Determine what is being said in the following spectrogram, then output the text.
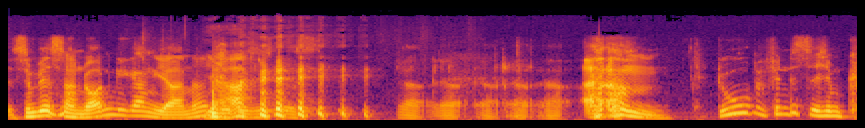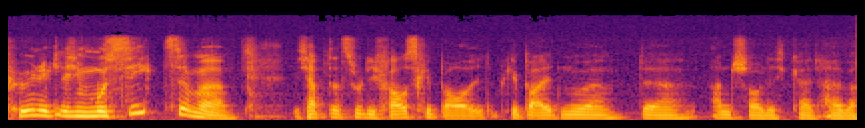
Sind wir jetzt nach Norden gegangen? Ja, ne? Ja. Ja, ja, ja, ja, ja. Du befindest dich im königlichen Musikzimmer. Ich habe dazu die Faust geballt, geballt, nur der Anschaulichkeit halber.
